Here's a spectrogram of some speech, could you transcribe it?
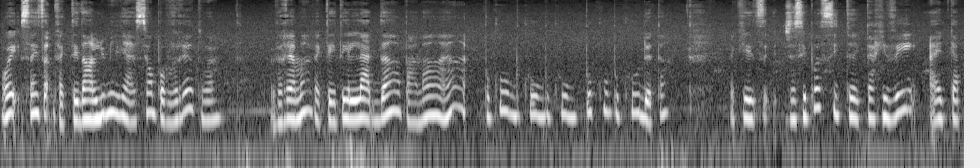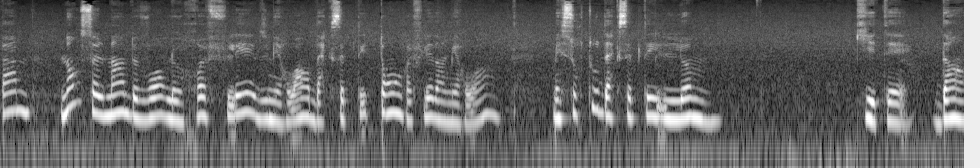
Oui, 500. Fait que t'es dans l'humiliation pour vrai, toi. Vraiment. Fait que t'as été là-dedans pendant hein, beaucoup, beaucoup, beaucoup, beaucoup, beaucoup de temps. Fait que je sais pas si t'es arrivé à être capable non seulement de voir le reflet du miroir, d'accepter ton reflet dans le miroir, mais surtout d'accepter l'homme qui était dans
